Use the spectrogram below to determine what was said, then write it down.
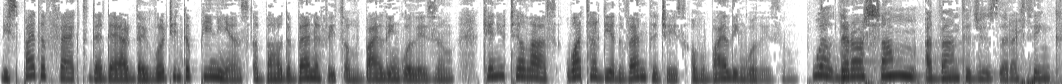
Despite the fact that there are divergent opinions about the benefits of bilingualism, can you tell us what are the advantages of bilingualism? Well, there are some advantages that I think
